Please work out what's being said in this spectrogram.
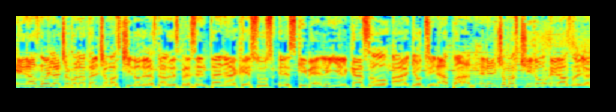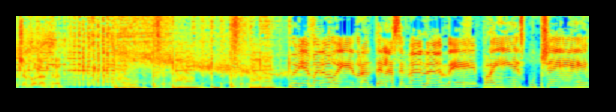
Erasmo y la Chocolata, el show más chido de las tardes, presentan a Jesús Esquivel y el caso Ayotzinapa. En el show más chido, Erasmo y la Chocolata. Muy bien, bueno, eh, durante la semana eh, por ahí escuché,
